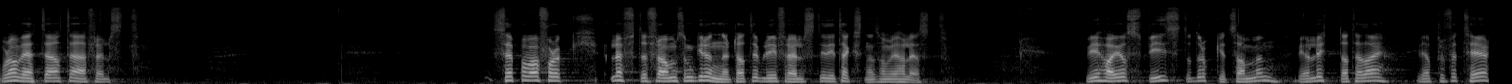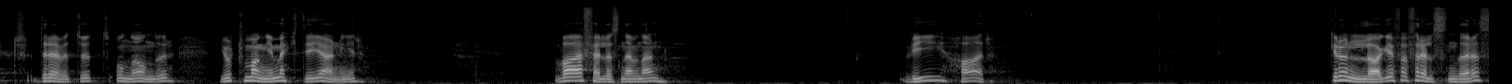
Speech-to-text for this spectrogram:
Hvordan vet jeg at jeg er frelst? Se på hva folk løfter fram som grunner til at de blir frelst i de tekstene som vi har lest. Vi har jo spist og drukket sammen, vi har lytta til deg, vi har profetert, drevet ut onde ånder, gjort mange mektige gjerninger. Hva er fellesnevneren? Vi har. Grunnlaget for frelsen deres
